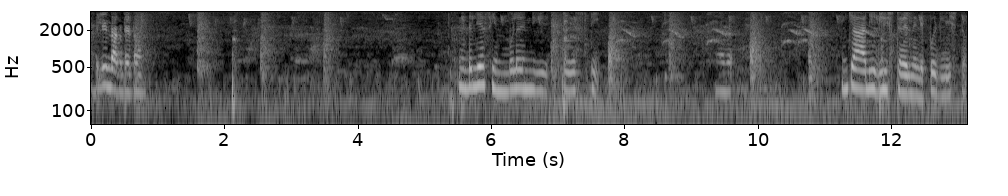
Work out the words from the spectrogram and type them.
ഇഡ്ഡലി ഉണ്ടാക്കട്ടെ കേട്ടോ. ഇഡലിയ സിമ്പിൾ ആൻഡ് ടേസ്റ്റി. അതെ. എനിക്ക് ആദ്യം ഇഡ്ഡലി ഇഷ്ടമായിരുന്നില്ല ഇപ്പോൾ ഇഡ്ഡലി ഇഷ്ടം.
